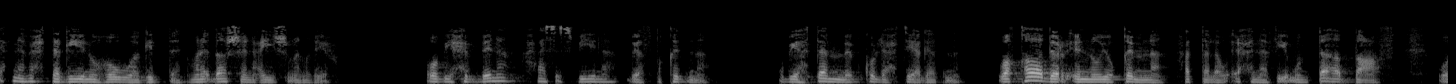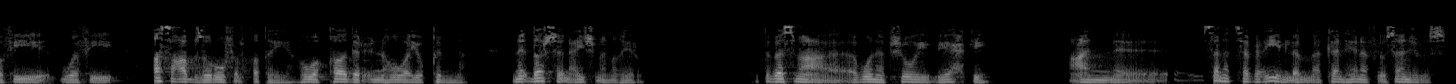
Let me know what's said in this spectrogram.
إحنا محتاجينه هو جدا وما نقدرش نعيش من غيره. هو بيحبنا حاسس بينا بيفتقدنا وبيهتم بكل احتياجاتنا وقادر إنه يقيمنا حتى لو إحنا في منتهى الضعف وفي وفي أصعب ظروف الخطية. هو قادر إن هو يقيمنا. نقدرش نعيش من غيره. كنت بسمع أبونا بشوي بيحكي عن سنة سبعين لما كان هنا في لوس أنجلوس.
